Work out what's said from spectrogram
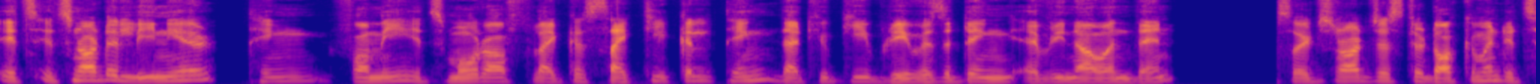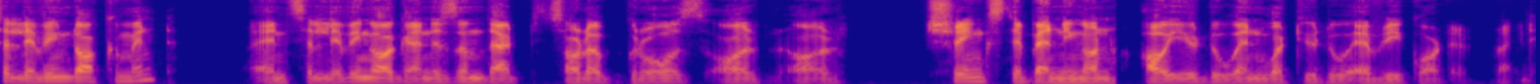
It's it's not a linear thing for me. It's more of like a cyclical thing that you keep revisiting every now and then. So it's not just a document; it's a living document, and it's a living organism that sort of grows or or shrinks depending on how you do and what you do every quarter, right?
